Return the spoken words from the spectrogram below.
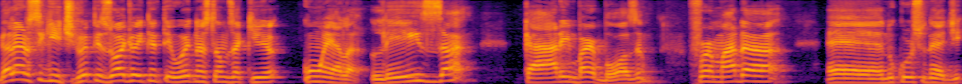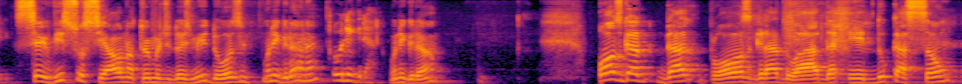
Galera, é o seguinte, no episódio 88 nós estamos aqui com ela, Leisa Karen Barbosa, formada é, no curso né, de Serviço Social na turma de 2012, Unigran, né? Unigran. Unigran. Pós-graduada em Educação,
